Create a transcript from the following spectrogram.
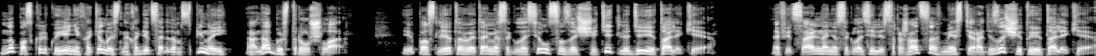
но поскольку ей не хотелось находиться рядом с Пиной, она быстро ушла и после этого Итами согласился защитить людей Италики. Официально они согласились сражаться вместе ради защиты Италики.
